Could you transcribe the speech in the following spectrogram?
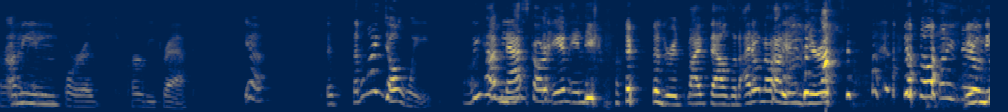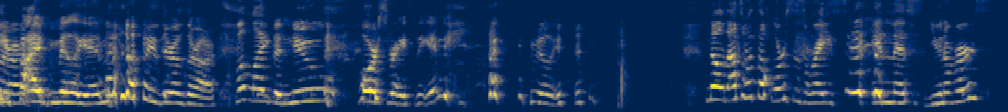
Around I an mean- or a t- curvy track. yeah. If Then why don't we? We I have mean- NASCAR and Indy 500, 5,000. I don't know how many zeros. I don't know how many zeros Indy there are. five million, I don't know how many zeros there are. But like, the new horse race, the Indy five million. No, that's what the horses race in this universe.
